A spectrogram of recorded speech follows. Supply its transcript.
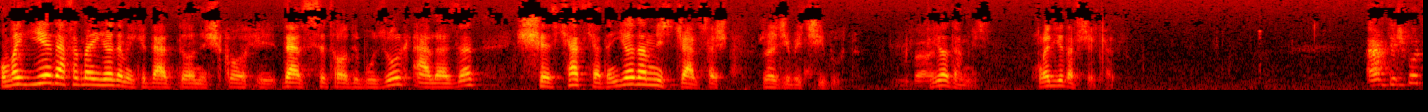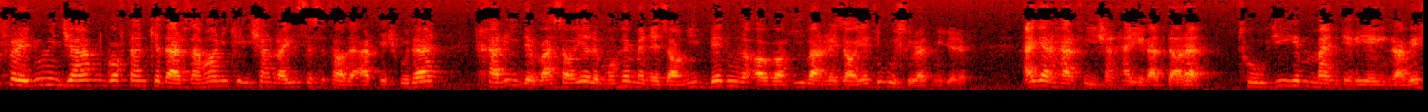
اون یه دفعه من یادمه که در دانشگاه در ستاد بزرگ علازت شرکت کردن. یادم نیست جلسش راجع به چی بود. بله. یادم نیست. ولی یه دفعه شرکت ارتش بود فریدون جمع گفتند که در زمانی که ایشان رئیس ستاد ارتش بودن خرید وسایل مهم نظامی بدون آگاهی و رضایت او صورت می گرفت اگر حرف ایشان حقیقت دارد توجیه منطقی این روش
